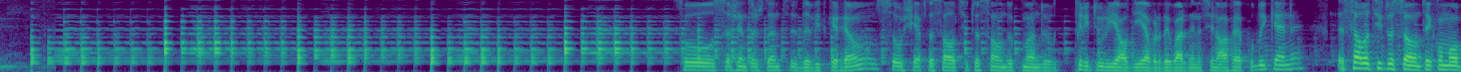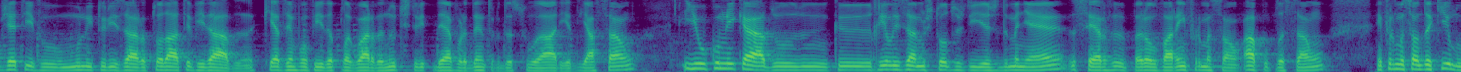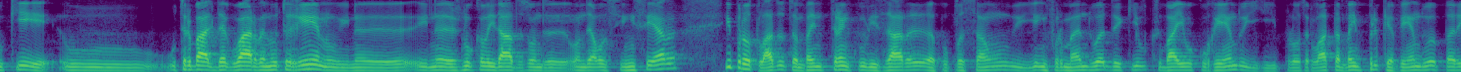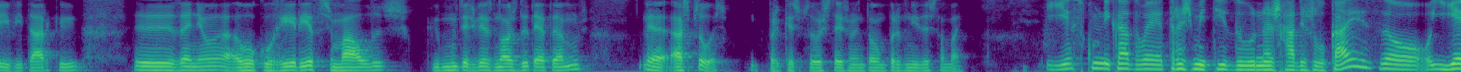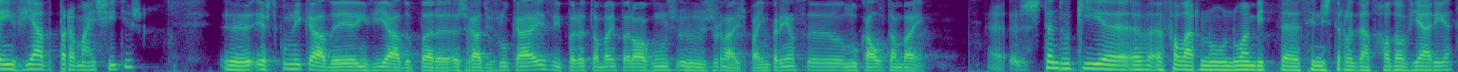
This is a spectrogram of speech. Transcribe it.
Sou o Sargento Ajudante David Carrão, sou o chefe da Sala de Situação do Comando Territorial de Évora da Guarda Nacional Republicana. A Sala de Situação tem como objetivo monitorizar toda a atividade que é desenvolvida pela Guarda no Distrito de Évora dentro da sua área de ação e o comunicado que realizamos todos os dias de manhã serve para levar a informação à população, informação daquilo que é o, o trabalho da guarda no terreno e, na, e, nas localidades onde, onde ela se insere, e por outro lado também tranquilizar a população e informando-a daquilo que vai ocorrendo e por outro lado também precavendo-a para evitar que eh, venham a ocorrer esses males que muitas vezes nós detectamos eh, às pessoas para que as pessoas estejam então prevenidas também. E esse comunicado é transmitido nas rádios locais ou, e é enviado para mais sítios? Eh, este comunicado é enviado para as rádios locais e para, também para alguns eh, jornais, para a imprensa local também. Eh, estando aqui a, a falar no, no, âmbito da sinistralidade rodoviária,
